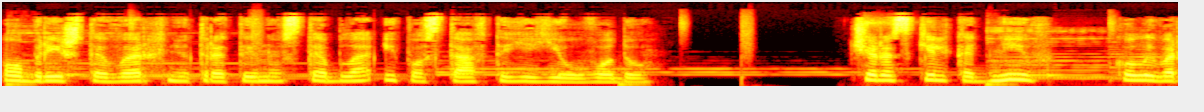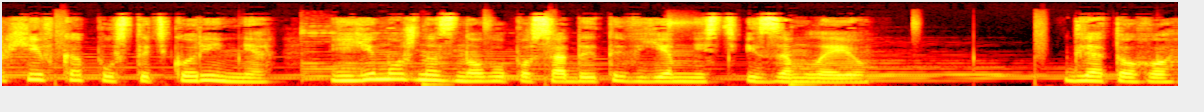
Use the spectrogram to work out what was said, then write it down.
Обріжте верхню третину стебла і поставте її у воду. Через кілька днів, коли верхівка пустить коріння, її можна знову посадити в ємність із землею. Для того,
